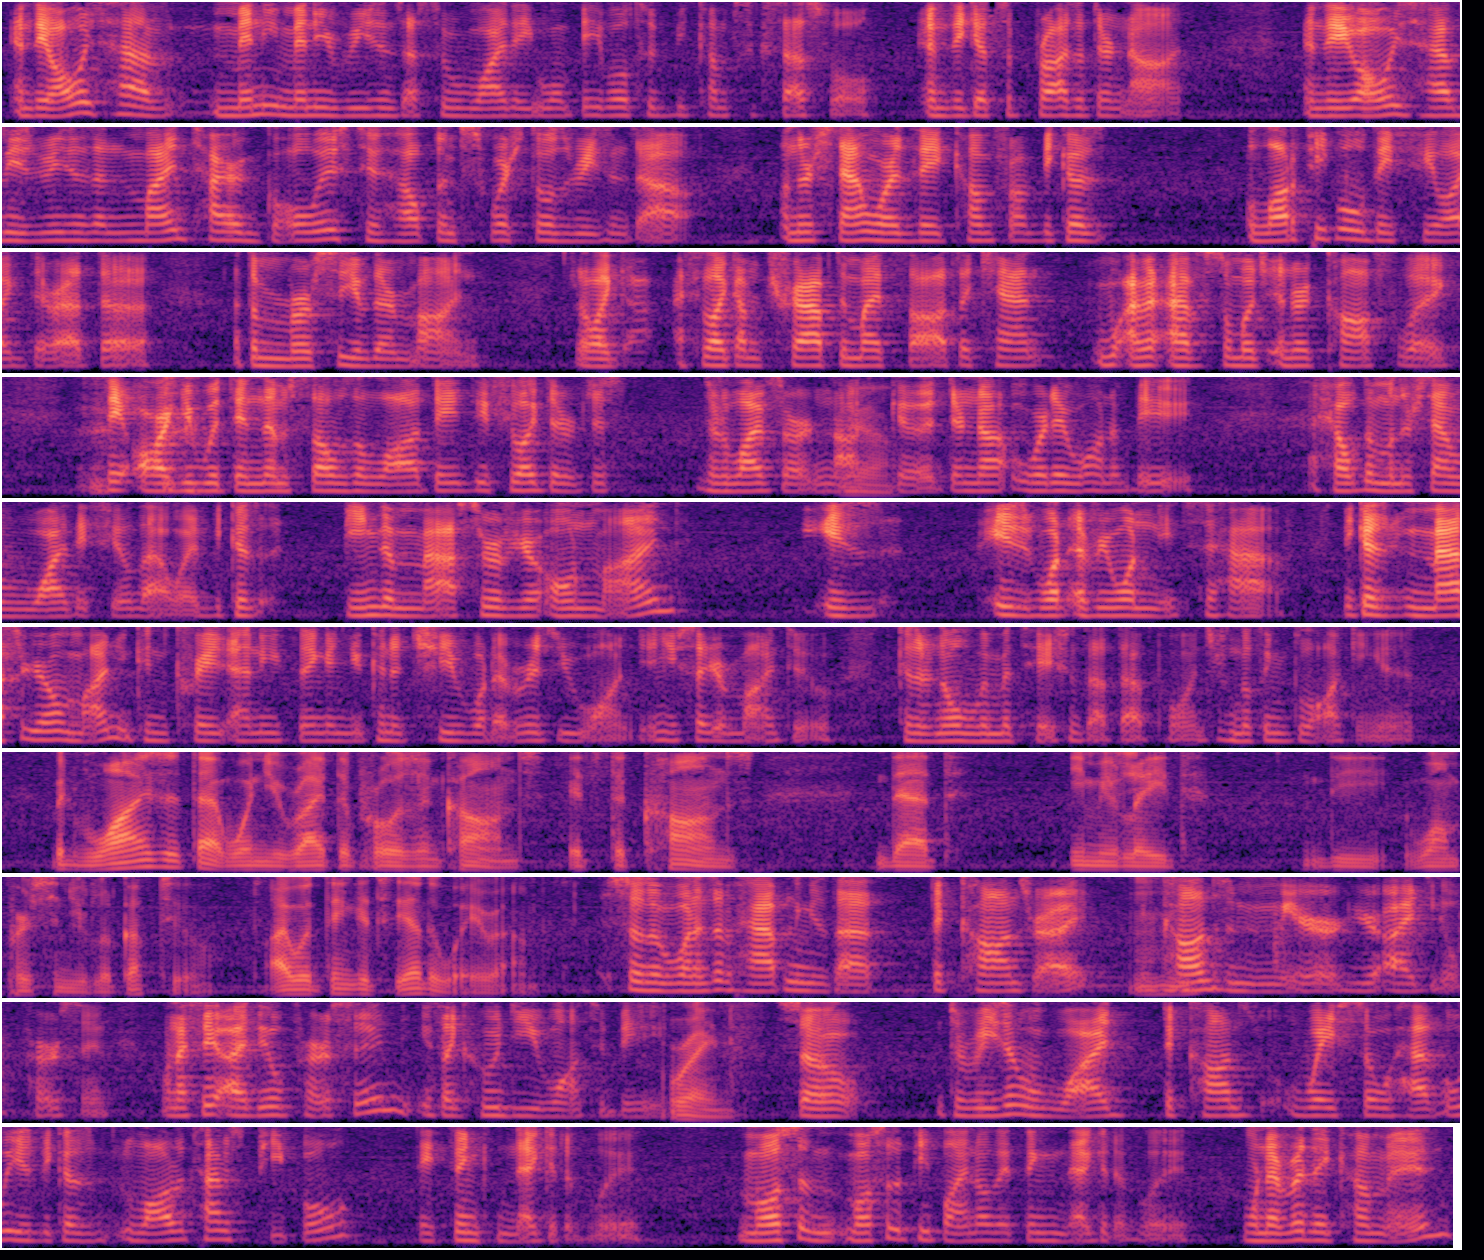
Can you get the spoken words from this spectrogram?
and they always have many many reasons as to why they won't be able to become successful, and they get surprised that they're not, and they always have these reasons. And my entire goal is to help them switch those reasons out, understand where they come from, because a lot of people they feel like they're at the at the mercy of their mind. They're like, I feel like I'm trapped in my thoughts. I can't. I have so much inner conflict. They argue within themselves a lot. They they feel like they're just their lives are not Yeah. good. They're not where they want to be. I help them understand why they feel that way because being the master of your own mind is is what everyone needs to have. Because master your own mind, you can create anything and you can achieve whatever it is you want and you set your mind to. Because there's no limitations at that point. There's nothing blocking it. But why is it that when you write the pros and cons, it's the cons that emulate the one person you look up to? I would think it's the other way around. so the, what ends up happening is that the cons, right? Mhm. The cons mirror your ideal person. When I say ideal person, it's like who do you want to be? Right. So the reason why the cons weigh so heavily is because a lot of times people they think negatively. Most of most of the people I know they think negatively. Whenever they come in,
